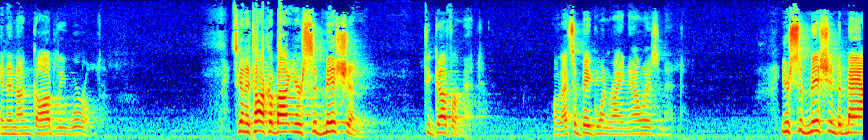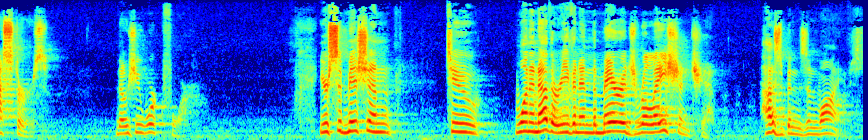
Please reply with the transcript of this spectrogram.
in an ungodly world. It's going to talk about your submission to government. Oh, that's a big one right now, isn't it? Your submission to masters, those you work for. Your submission to one another, even in the marriage relationship, husbands and wives.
